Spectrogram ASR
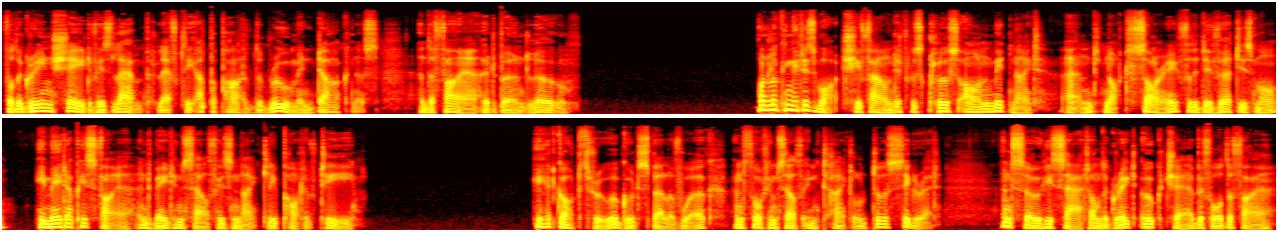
for the green shade of his lamp left the upper part of the room in darkness, and the fire had burned low. On looking at his watch, he found it was close on midnight, and, not sorry for the divertissement, he made up his fire and made himself his nightly pot of tea. He had got through a good spell of work and thought himself entitled to a cigarette, and so he sat on the great oak chair before the fire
